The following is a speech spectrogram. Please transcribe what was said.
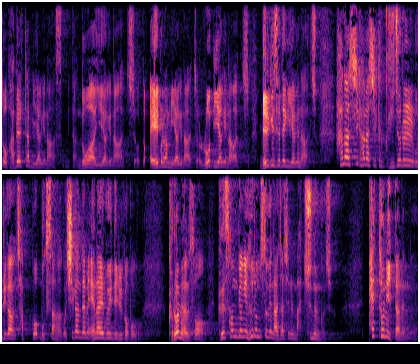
또 바벨탑 이야기 나왔습니다. 노아 이야기 나왔죠. 또 에이브람 이야기 나왔죠. 롯 이야기 나왔죠. 멜기세덱 이야기 나왔죠. 하나씩 하나씩 그 귀절을 우리가 잡고 묵상하고 시간 되면 NIV도 읽어보고 그러면서 그 성경의 흐름 속에 나 자신을 맞추는 거죠. 패턴이 있다는 거예요.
